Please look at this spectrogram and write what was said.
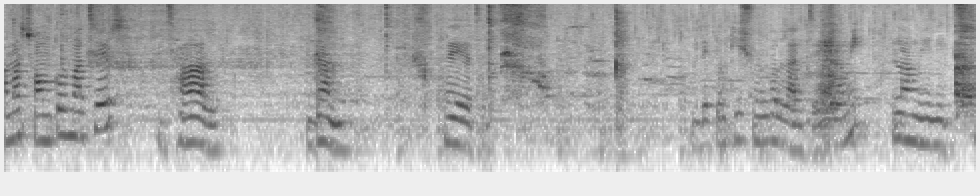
আমার শঙ্কর মাছের ঝাল ডান হয়ে গেছে। দেখুন কি সুন্দর লাগছে আমি নামিয়ে নিচ্ছি।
